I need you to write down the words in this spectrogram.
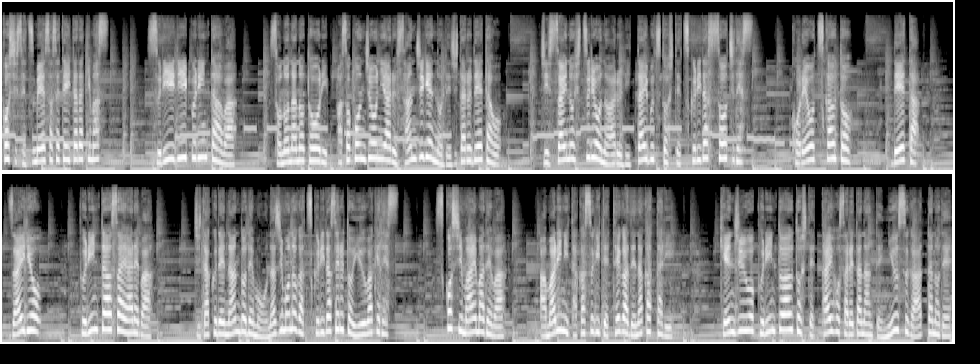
少し説明させていただきます。3D プリンターはその名の通りパソコン上にある3次元のデジタルデータを実際の質量のある立体物として作り出す装置です。これを使うとデータ材料プリンターさえあれば自宅で何度でも同じものが作り出せるというわけです。少し前まではあまりに高すぎて手が出なかったり拳銃をプリントアウトして逮捕されたなんてニュースがあったので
